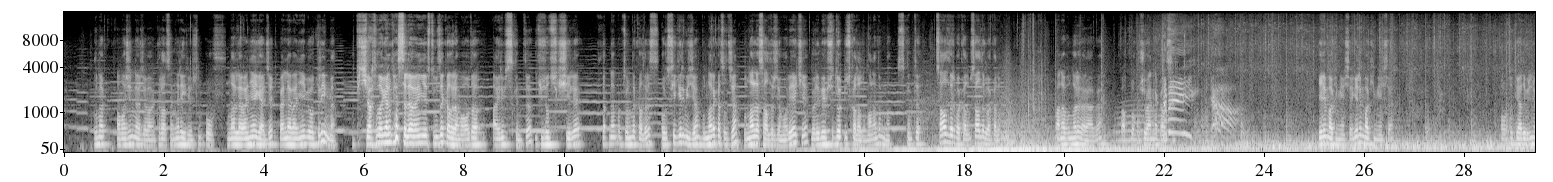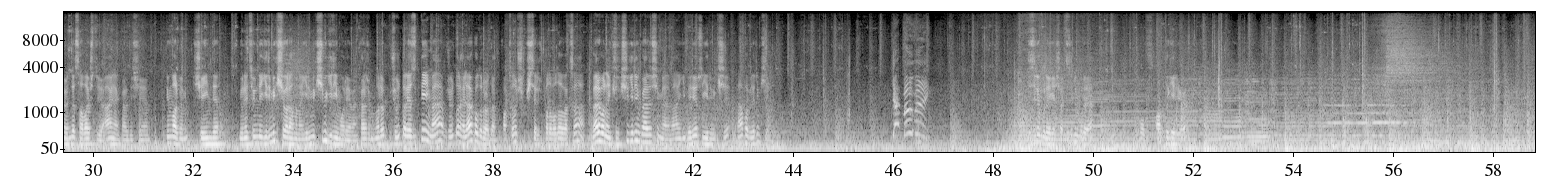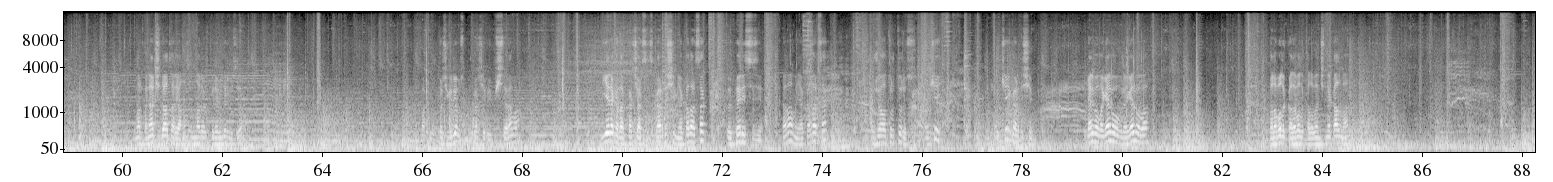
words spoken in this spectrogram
Buna amacın ne acaba? Kral sen nereye gidiyorsun? Of. Bunlar Levenya'ya gelecek. Ben Levenya'ya bir oturayım mı? Piç yardıma gelmezse Levenya üstümüze kalır ama o da ayrı bir sıkıntı. 230 kişiyle Kuşatma yapmak zorunda kalırız. Riske girmeyeceğim. Bunlara katılacağım. Bunlarla saldıracağım oraya ki böyle bir 300-400 kalalım anladın mı? Sıkıntı. Saldır bakalım saldır bakalım. Bana bunları ver abi. Patlamuşu bende To kalsın. Gelin bakayım gençler gelin bakayım gençler. Orta piyade birliğinin önünde savaş diyor. Aynen kardeşim. Kim var benim şeyinde yönetimimde 20 kişi var amına. 20 kişi mi gireyim oraya ben? Kardeşim bunlara bu çocuklara yazık değil mi ha? Bu çocuklar helak olur orada. Baksana şu piçlere şu kalabalığa baksana. Ver bana 200 kişi gireyim kardeşim yani. Bana veriyorsun 20 kişi. Ne yapabilirim ki? Get moving! Dizilin buraya gençler dizilin buraya. Of atlı geliyor. Bunlar fena çida atar yalnız. Bunlar öldürebilir bizi. Burkaç'ı görüyor musun? Burkaç yapıyor pişler ama. Bir yere kadar kaçarsınız kardeşim. Yakalarsak öperiz sizi. Tamam mı? Yakalarsak kucağa oturturuz. Okey. Okey kardeşim. Gel baba gel baba buraya gel baba. Kalabalık kalabalık kalabalığın içinde kalma.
